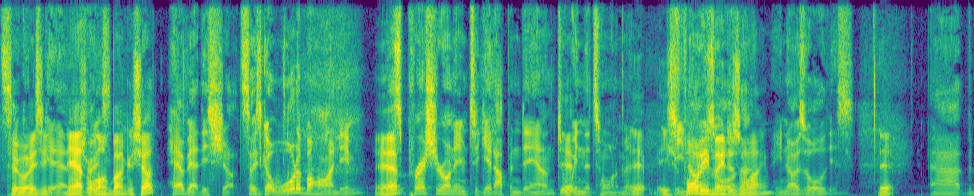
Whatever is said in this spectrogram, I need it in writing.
Too to easy. get Now the trees. long bunker shot. How about this shot? So he's got water behind him. Yep. There's pressure on him to get up and down to Yep. win the tournament. Yep. He's He 40 knows all of metres away. He knows all of this. Yeah. Uh, the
